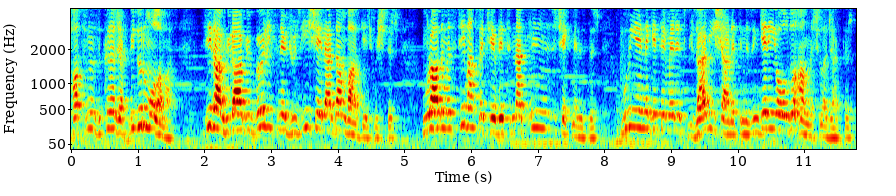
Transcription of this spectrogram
hatırınızı kıracak bir durum olamaz. Zira Hülagü böylesine cüz'i şeylerden vazgeçmiştir. Muradımız Sivas ve çevresinden elinizi çekmenizdir. Bunu yerine getirmeniz güzel bir işaretinizin gereği olduğu anlaşılacaktır.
